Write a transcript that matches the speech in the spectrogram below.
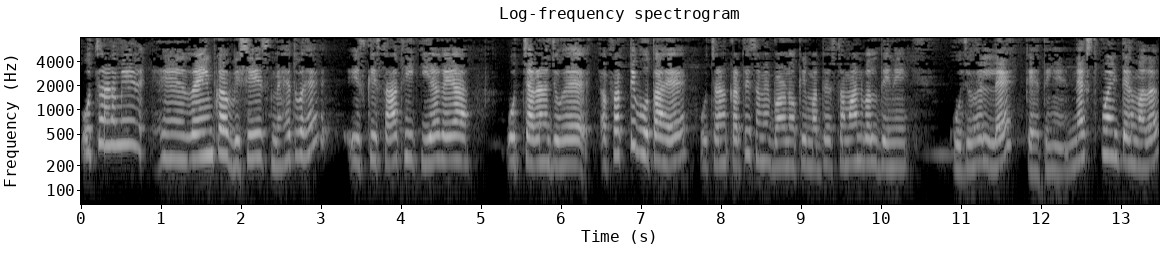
उच्चारण में रैम का विशेष महत्व है। इसके साथ ही किया गया उच्चारण जो है इफ़ेक्टिव होता है। उच्चारण करते समय वर्णों के मध्य समान बल देने को जो है ले कहते हैं। नेक्स्ट पॉइंट है हमारा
